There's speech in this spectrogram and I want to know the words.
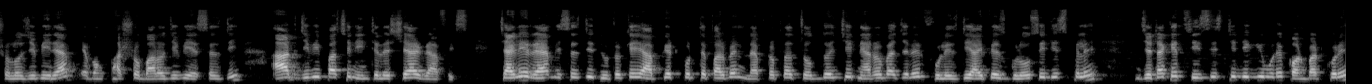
ষোলো জিবি র্যাম এবং পাঁচশো বারো জিবি এসএসডি আট জিবি পাচ্ছেন ইন্টেলের শেয়ার গ্রাফিক্স চাইলে র্যাম এসএসডি দুটোকেই আপগ্রেড করতে পারবেন। ল্যাপটপটা চোদ্দ ইঞ্চি ন্যারো ব্যাজারের full HD IPS glossy display যেটাকে থ্রি সিক্সটি ডিগ্রি মোডে কনভার্ট করে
